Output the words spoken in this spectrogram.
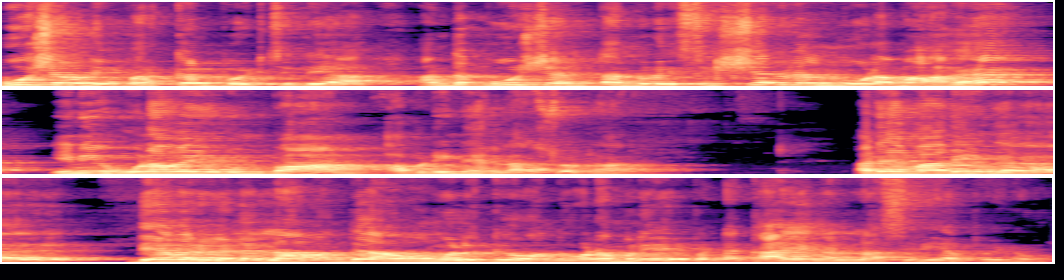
பூஷனுடைய பற்கள் போயிடுச்சு இல்லையா? அந்த பூஷன் தன்னுடைய சிஷ்யர்கள் மூலமாக இனி உணவை உண்பான் அப்படின்னு எல்லாம் சொல்றாங்க அதே மாதிரி இந்த தேவர்கள் எல்லாம் வந்து அவங்களுக்கு அந்த உடம்புல ஏற்பட்ட காயங்கள்லாம் சரியா போயிடும்.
